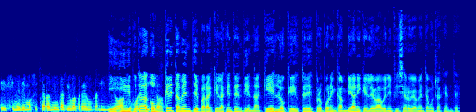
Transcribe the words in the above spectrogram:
eh, generemos esta herramienta que va a traer un alivio. Y, diputada, concretamente para que la gente entienda, ¿qué es lo que ustedes proponen cambiar y que le va a beneficiar obviamente a mucha gente?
